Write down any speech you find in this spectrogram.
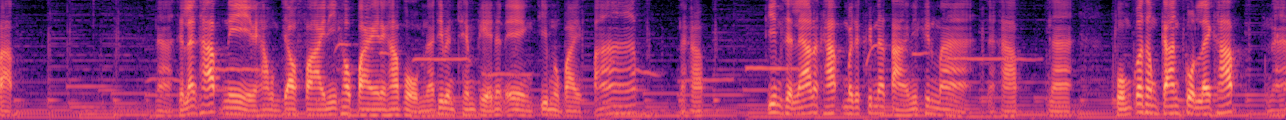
ปรับนะเสร็จแล้วครับนี่นะครับผมจะเอาไฟล์นี้เข้าไปนะครับผมนะที่เป็นเทมเพลตนั่นเองจิ้มลงไปปั๊บนะครับจิ้มเสร็จแล้วนะครับมันจะขึ้นหน้าต่างนี้ขึ้นมานะครับนะผมก็ทำการกดเลยครับนะ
